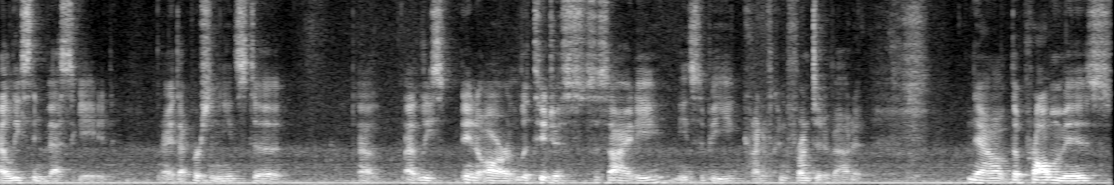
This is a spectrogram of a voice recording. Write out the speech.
at least investigated. Right, that person needs to. Uh, at least in our litigious society, needs to be kind of confronted about it. Now, the problem is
